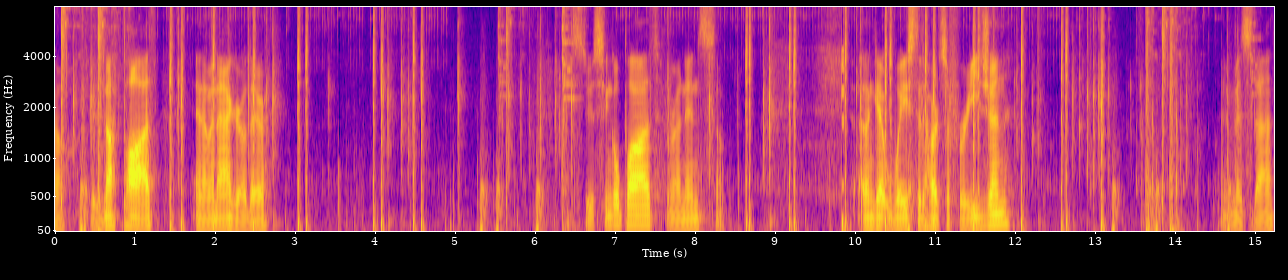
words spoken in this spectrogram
No, it's not pot, and I'm an aggro there. Let's do a single pot, run in, so I don't get wasted hearts of regen. I missed that.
